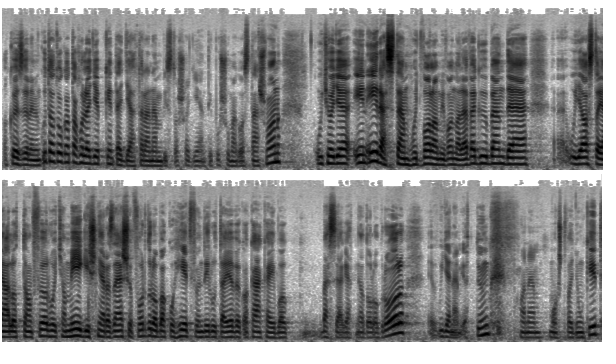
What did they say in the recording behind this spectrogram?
a közvélemény kutatókat, ahol egyébként egyáltalán nem biztos, hogy ilyen típusú megosztás van. Úgyhogy eh, én éreztem, hogy valami van a levegőben, de eh, ugye azt ajánlottam föl, hogy ha mégis nyer az első fordulóba, akkor hétfőn délután jövök a KK-ba beszélgetni a dologról. Ugye nem jöttünk, hanem most vagyunk itt.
